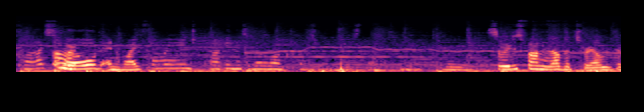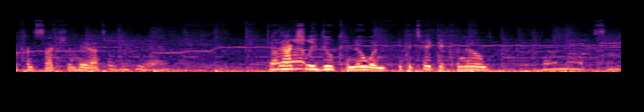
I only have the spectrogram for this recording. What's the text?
Crossroad and Rifle Range. Parking is available on Crossroad and Rifle Range. Three. So we just found another trail in a different section here. That's over here. You can actually do canoeing. You could take a canoe. Dunlap, some-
